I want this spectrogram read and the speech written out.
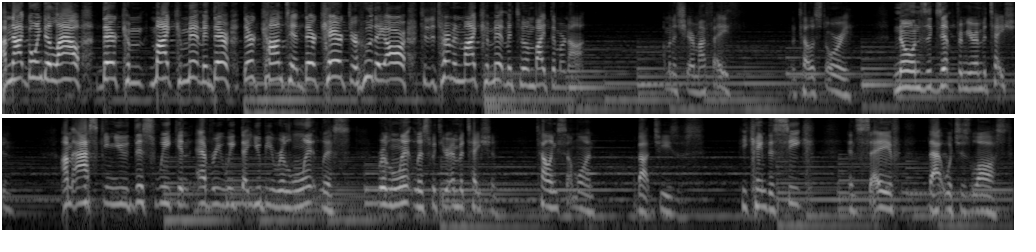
I'm not going to allow their com- my commitment, their, their content, their character, who they are, to determine my commitment to invite them or not. I'm going to share my faith. I'm going to tell a story. No one is exempt from your invitation. I'm asking you this week and every week that you be relentless, relentless with your invitation, telling someone about Jesus. He came to seek and save that which is lost.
